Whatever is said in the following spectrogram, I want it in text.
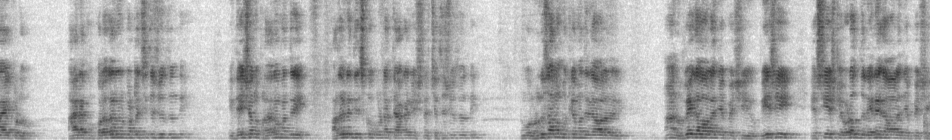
నాయకుడు ఆయనకు కులగణన పట్ల చిత్తశుద్ధి ఉంది. ఈ దేశంలో ప్రధానమంత్రి పదవిని తీసుకోకుండా త్యాగం చేసిన చిత్తశుద్ధి ఉంది. నువ్వు రెండుసార్లు ముఖ్యమంత్రి కావాలని నువ్వే కావాలని చెప్పేసి బీసీ ఎస్సీ ఎస్టీలు ఎవడొద్దు నేనే కావాలని చెప్పేసి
